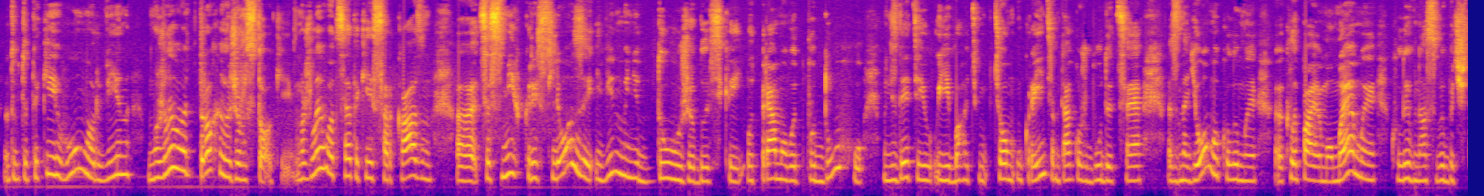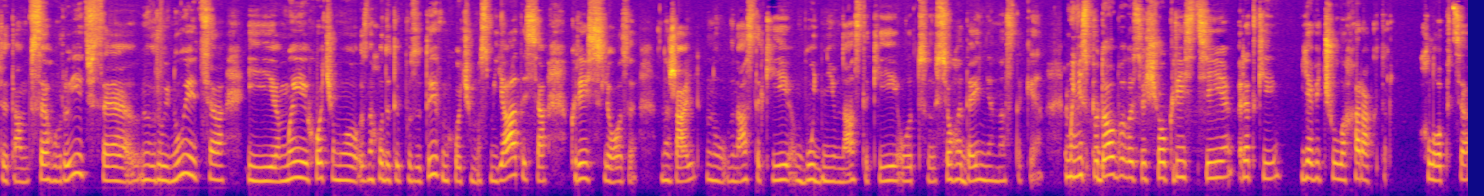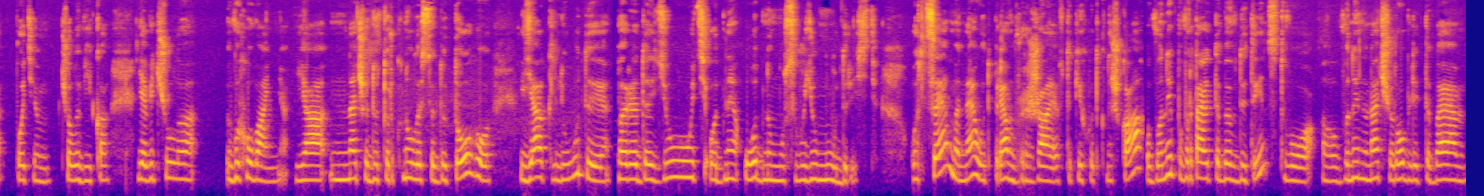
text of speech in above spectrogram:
Ну, тобто такий гумор, він можливо трохи жорстокий, можливо, це такий сарказм, е, це сміх крізь сльози, і він мені дуже близький. От прямо от по духу, мені здається, і багатьом українцям також буде це знайомо, коли ми е, клепаємо меми, коли в нас, вибачте, там все горить, все руйнується, і ми хочемо знаходити позитив, ми хочемо сміятися крізь сльози. На жаль, ну в нас такі будні, в нас такі от сьогодення, в нас таке. Мені сподобалося, що крізь ці рядки я відчула характер хлопця, потім чоловіка. Я відчула виховання. Я наче доторкнулася до того, як люди передають одне одному свою мудрість. Оце мене от прям вражає в таких от книжках. Вони повертають тебе в дитинство, вони неначе роблять тебе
